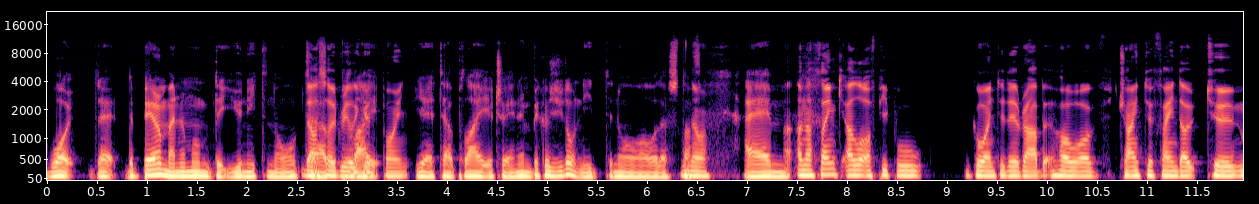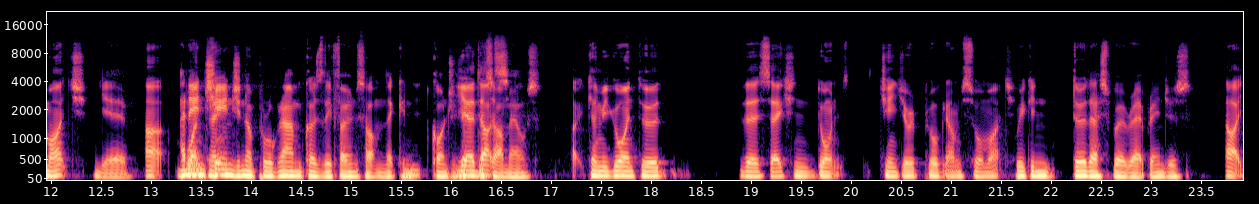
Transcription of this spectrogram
what the the bare minimum that you need to know. To that's a really good point. Yeah, to apply to training because you don't need to know all this stuff. No. Um. And I think a lot of people go into the rabbit hole of trying to find out too much. Yeah. And then time. changing a program because they found something that can contradict Yeah, to something else. Uh, Can we go into the section? Don't change your program so much. We can do this with rep ranges. Aye.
